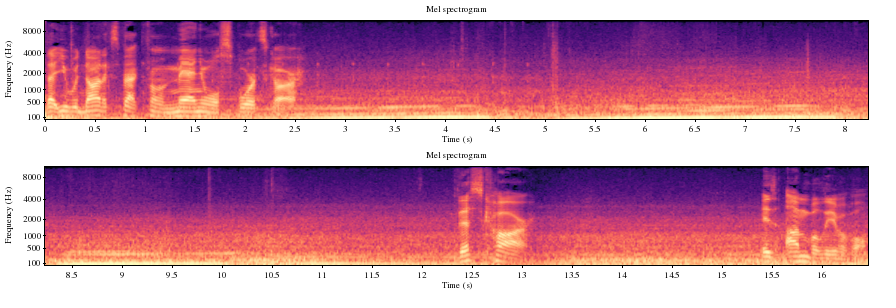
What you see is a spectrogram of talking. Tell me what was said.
that you would not expect from a manual sports car. This car is unbelievable.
